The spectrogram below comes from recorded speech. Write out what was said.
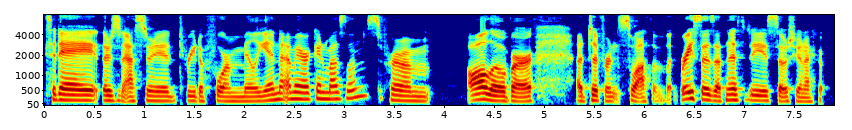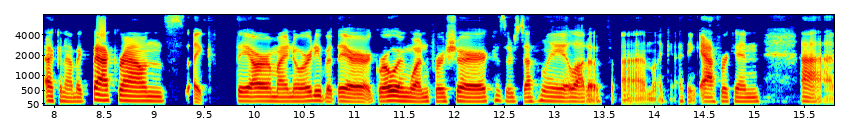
today, there's an estimated three to four million American Muslims from all over a different swath of like races, ethnicities, socioeconomic backgrounds. Like they are a minority, but they are a growing one for sure because there's definitely a lot of um, like I think African um,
